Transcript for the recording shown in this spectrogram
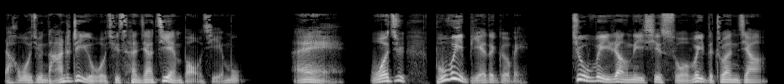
然后我就拿着这个，我去参加鉴宝节目，哎，我就不为别的，各位，就为让那些所谓的专家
